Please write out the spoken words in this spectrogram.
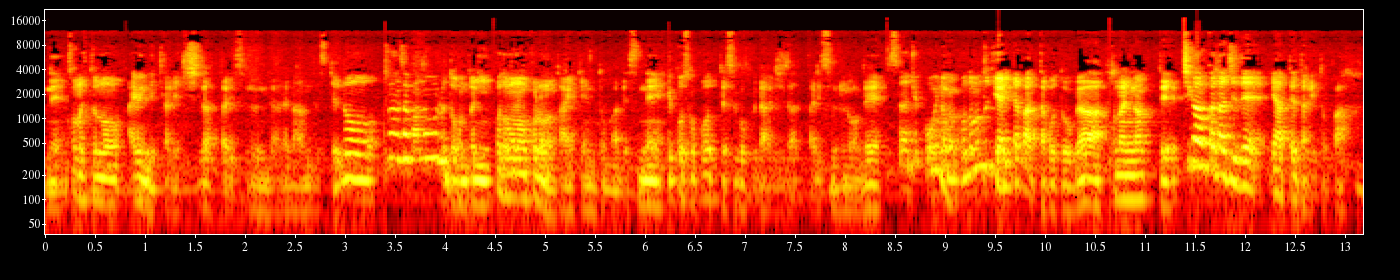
ね、その人の歩んできた歴史だったりするんであれなんですけど、一番遡ると本当に子供の頃の体験とかですね、結構そこってすごく大事だったりするので、実は結構多いのが子供の時やりたかったことが大人になって違う形でやってたりとか、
